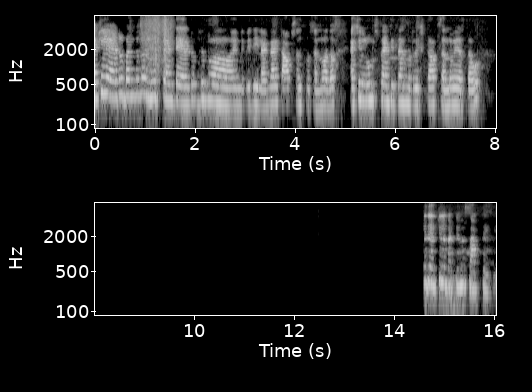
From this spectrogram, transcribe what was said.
ಆಕ್ಚುಲಿ ಎರಡು ಬಂದು ಲೂಸ್ ಪ್ಯಾಂಟ್ ಎರಡುದನ್ನು ಇದಿಲ್ಲ ಹಂಗಾಗಿ ಟಾಪ್ ಸ್ವಲ್ಪ ಸಣ್ಣ ಅದು ಆಕ್ಚುಲಿ ಲೂಸ್ ಪ್ಯಾಂಟ್ ಇದ್ದಂಗ ನೋಡ್ರಿ ಟಾಪ್ ಸಣ್ಣವೇ ಇರ್ತಾವು. ಇದು ಆಕ್ಚುಲಿ ಬಟ್ಟೆನೂ ಸಾಫ್ಟ್ ಐತಿ.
